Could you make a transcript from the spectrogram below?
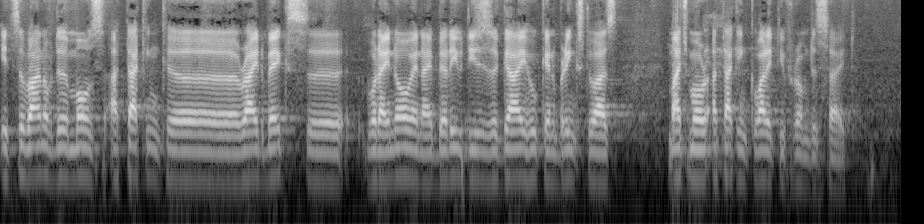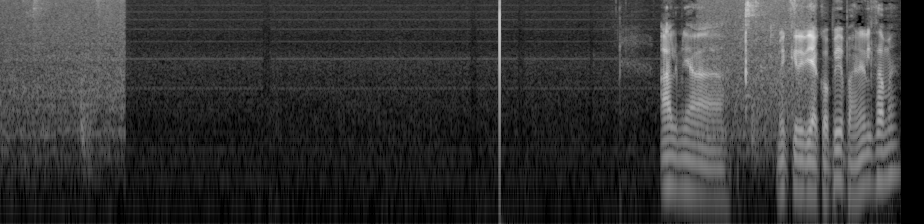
It's one of the most attacking right backs, what I know, and I believe this is a guy who can bring to us much more attacking quality from the side. Άλλη μια μικρή διακοπή, επανήλθαμε.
